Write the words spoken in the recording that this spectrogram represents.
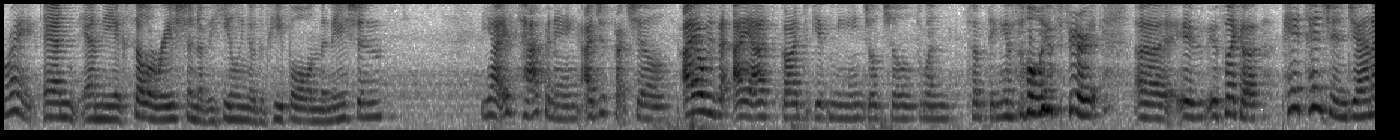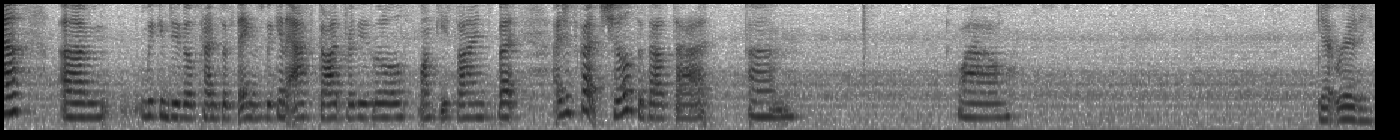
right. And and the acceleration of the healing of the people and the nations. Yeah, it's happening. I just got chills. I always I ask God to give me angel chills when something of the Holy Spirit uh, is is like a pay attention, Jana. Um, we can do those kinds of things. We can ask God for these little funky signs, but I just got chills about that. Um, wow. Get ready.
